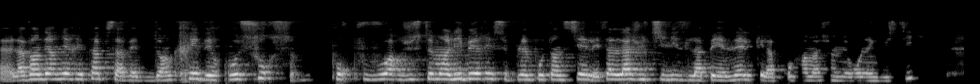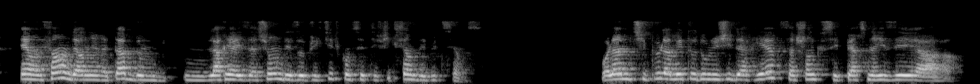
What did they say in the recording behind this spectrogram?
Euh, l'avant-dernière étape, ça va être d'ancrer des ressources pour pouvoir justement libérer ce plein potentiel. Et ça, là, j'utilise la PNL, qui est la programmation neurolinguistique et enfin, en dernière étape, donc, la réalisation des objectifs qu'on s'était fixés en début de séance. Voilà un petit peu la méthodologie derrière, sachant que c'est personnalisé à,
